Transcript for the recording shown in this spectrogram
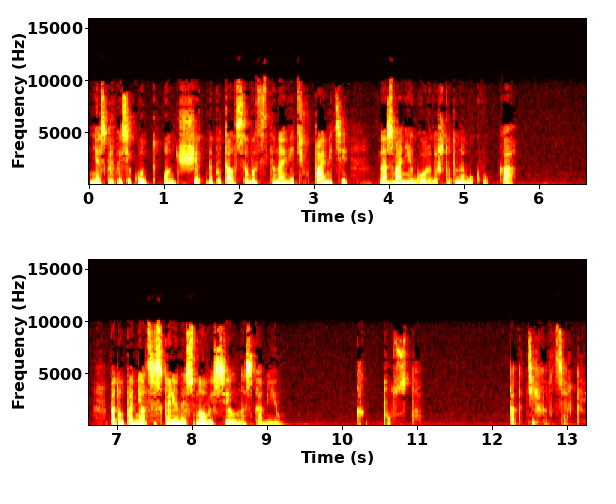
Несколько секунд он тщетно пытался восстановить в памяти название города, что-то на букву «К». Потом поднялся с колена и снова сел на скамью. Как пусто, как тихо в церкви.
